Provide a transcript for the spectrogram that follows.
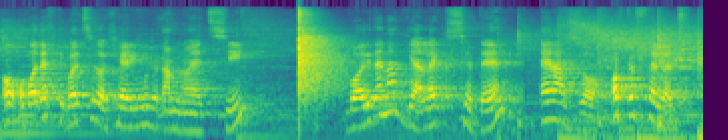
Οπότε χτυπώ έτσι το χέρι μου και κάνω έτσι. Μπορείτε να διαλέξετε ένα ζώο, όποιος θέλετε.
